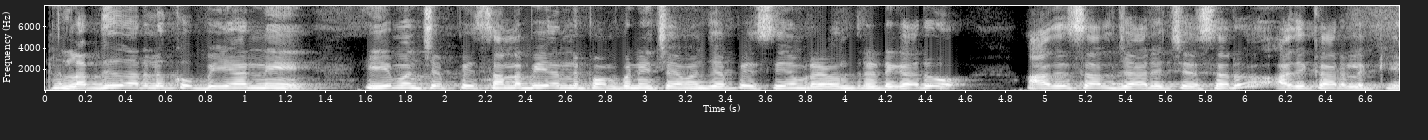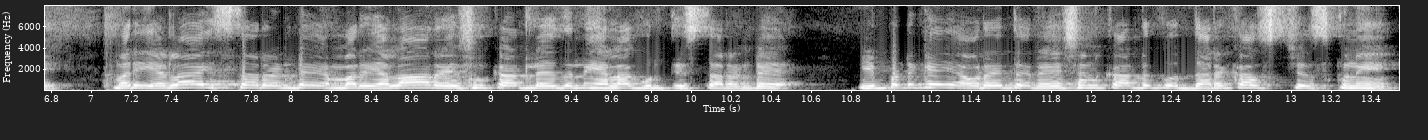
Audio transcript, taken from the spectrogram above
లబ్ధిదారులకు బియ్యాన్ని ఇవ్వమని చెప్పి సన్న బియ్యాన్ని పంపిణీ చేయమని చెప్పి సీఎం రేవంత్ రెడ్డి గారు ఆదేశాలు జారీ చేశారు అధికారులకి. మరి ఎలా ఇస్తారంటే మరి ఎలా రేషన్ కార్డు లేదని ఎలా గుర్తిస్తారంటే ఇప్పటికే ఎవరైతే రేషన్ కార్డుకు దరఖాస్తు చేసుకుని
